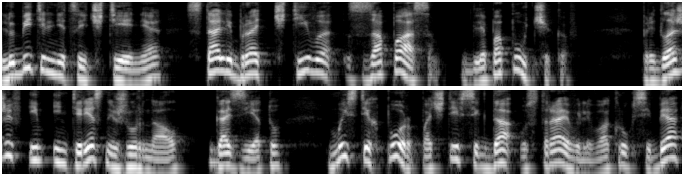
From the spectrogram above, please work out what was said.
любительницы чтения стали брать чтиво с запасом для попутчиков. Предложив им интересный журнал, газету, мы с тех пор почти всегда устраивали вокруг себя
